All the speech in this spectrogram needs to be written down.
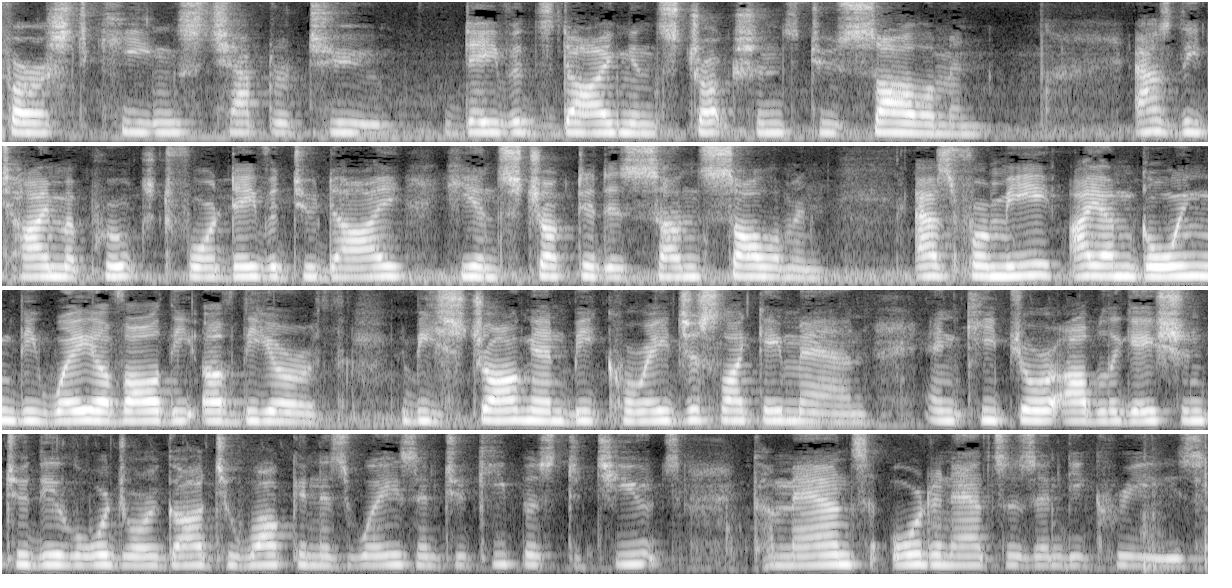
First Kings chapter 2 David's dying instructions to Solomon. As the time approached for David to die, he instructed his son Solomon, As for me, I am going the way of all the of the earth. Be strong and be courageous like a man, and keep your obligation to the Lord your God to walk in his ways and to keep his statutes, commands, ordinances, and decrees.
